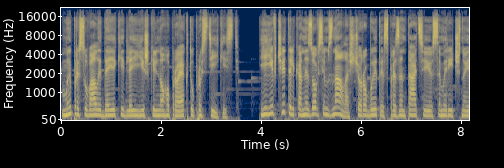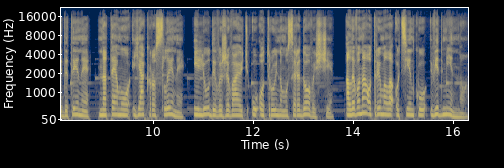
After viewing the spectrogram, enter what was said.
Ми пресували деякі для її шкільного проекту про стійкість. Її вчителька не зовсім знала, що робити з презентацією семирічної дитини на тему як рослини і люди виживають у отруйному середовищі, але вона отримала оцінку відмінно.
